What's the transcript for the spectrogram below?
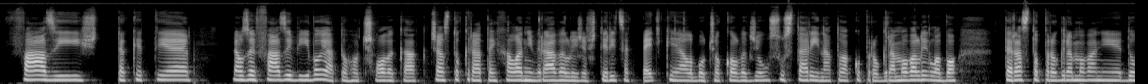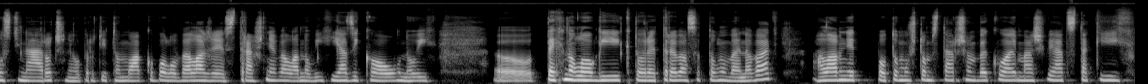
fázy, také tie naozaj fázy vývoja toho človeka. Častokrát aj chalani vráveli, že v 45 alebo čokoľvek, že už sú starí na to, ako programovali, lebo teraz to programovanie je dosť náročné oproti tomu, ako bolo veľa, že je strašne veľa nových jazykov, nových e, technológií, ktoré treba sa tomu venovať. A hlavne potom už v tom staršom veku aj máš viac takých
